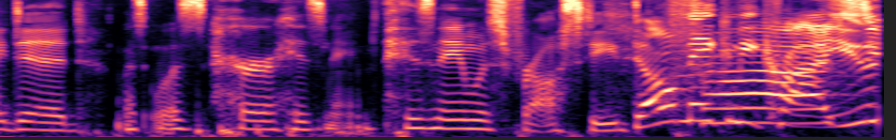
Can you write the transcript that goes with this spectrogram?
I did. Was was her his name? His name was Frosty. Don't make me cry. You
